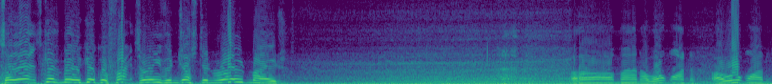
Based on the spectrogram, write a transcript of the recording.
So yeah it's given me a giggle factor even just in road mode Oh man, I want one. I want one.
